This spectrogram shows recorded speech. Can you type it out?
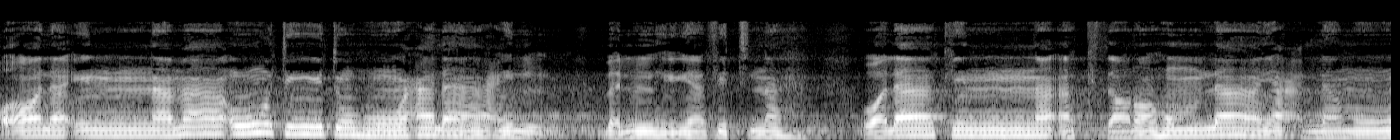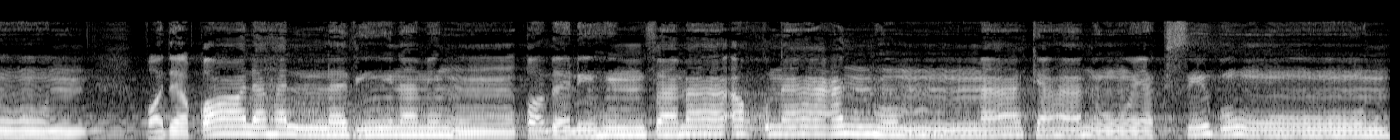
قال إنما أوتيته على علم بل هي فتنة ولكن أكثرهم لا يعلمون قد قالها الذين من قبلهم فما أغنى عنهم ما كانوا يكسبون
